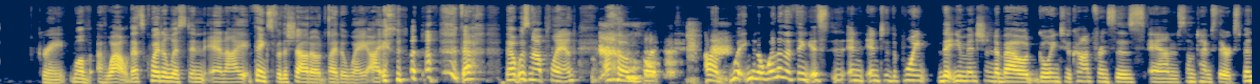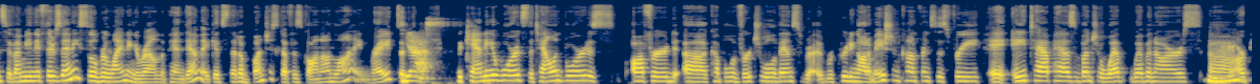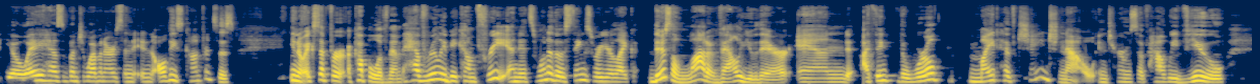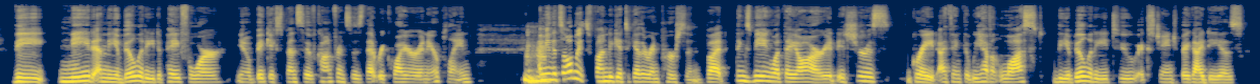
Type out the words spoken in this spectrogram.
Great. Well, uh, wow, that's quite a list. And and I thanks for the shout out, by the way. I that that was not planned. Um, but um, you know, one of the things is, and and to the point that you mentioned about going to conferences and sometimes they're expensive. I mean, if there's any silver lining around the pandemic, it's that a bunch of stuff has gone online, right? The, yes. The CandE Awards, the Talent Board is offered a couple of virtual events, re- recruiting automation conferences free. A- ATAP has a bunch of web webinars. Uh, mm-hmm. Uh, RPOA has a bunch of webinars, and in all these conferences, you know, except for a couple of them, have really become free. And it's one of those things where you're like, there's a lot of value there, and I think the world might have changed now in terms of how we view the need and the ability to pay for you know big expensive conferences that require an airplane Mm-hmm. I mean, it's always fun to get together in person, but things being what they are, it, it sure is great. I think that we haven't lost the ability to exchange big ideas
